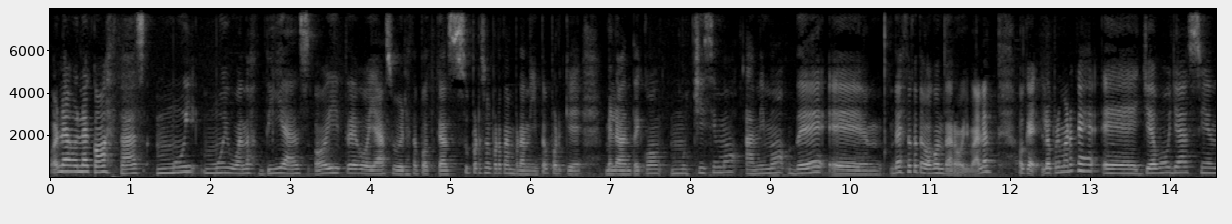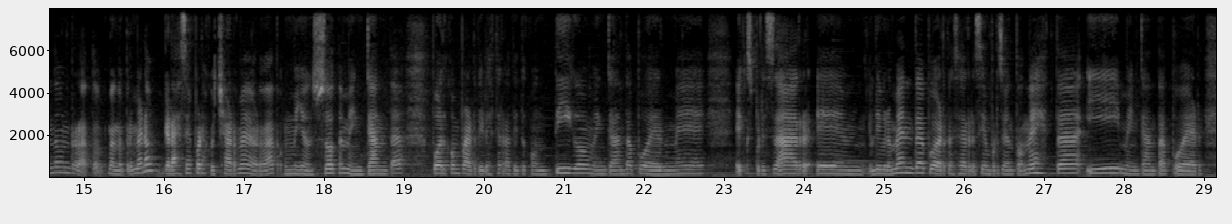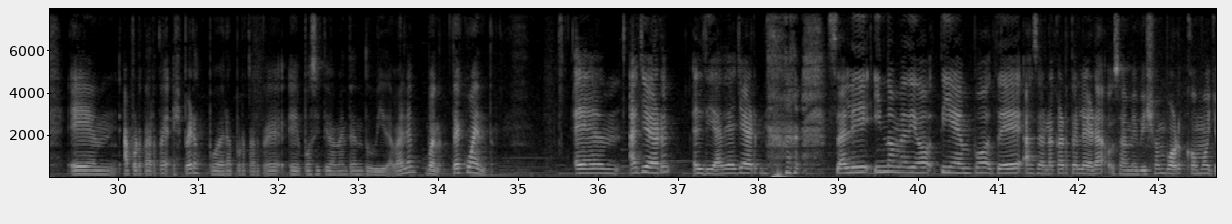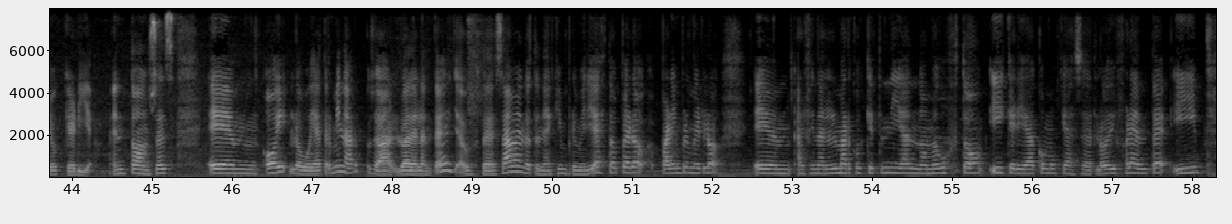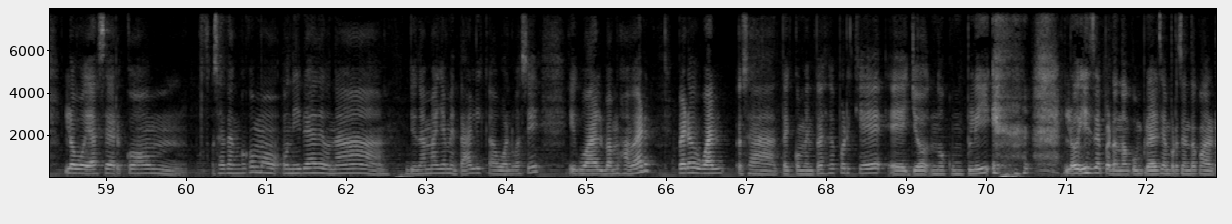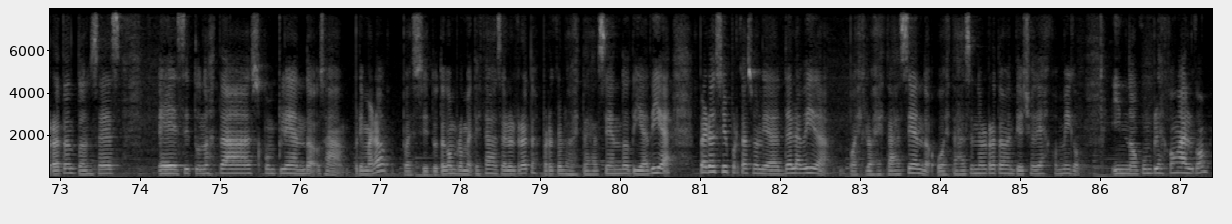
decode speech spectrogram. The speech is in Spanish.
Hola, hola, ¿cómo estás? Muy, muy buenos días. Hoy te voy a subir este podcast súper, súper tempranito porque me levanté con muchísimo ánimo de, eh, de, esto que te voy a contar hoy, ¿vale? Ok, lo primero que eh, llevo ya haciendo un rato. Bueno, primero, gracias por escucharme, de verdad. Un millonzote, me encanta poder compartir este ratito contigo, me encanta poderme expresar eh, libremente, poderte ser 100% honesta y me encanta poder aportarte, espero poder aportarte eh, positivamente en tu vida, ¿vale? Bueno, te cuento. Em, ayer el día de ayer salí y no me dio tiempo de hacer la cartelera, o sea, mi vision board como yo quería. Entonces, em, hoy lo voy a terminar, o sea, lo adelanté, ya ustedes saben, lo tenía que imprimir y esto, pero para imprimirlo, em, al final el marco que tenía no me gustó y quería como que hacerlo diferente y lo voy a hacer con, o sea, tengo como una idea de una, de una malla metálica o algo así, igual vamos a ver, pero igual, o sea, te comento esto porque eh, yo no cumplí, lo hice, pero no cumplí el 100% con el reto, entonces eh, si tú no estás cumpliendo, o sea, primero, pues si tú te comprometiste a hacer el reto, espero que los estés haciendo día a día, pero si por casualidad de la vida, pues los estás haciendo o estás haciendo el reto 28 días conmigo y no cumples con algo,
